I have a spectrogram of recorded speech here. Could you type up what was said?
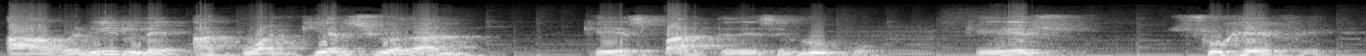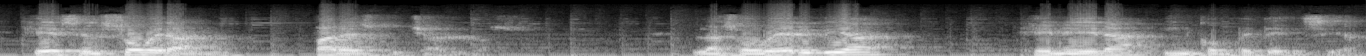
abrirle a cualquier ciudadano que es parte de ese grupo, que es su jefe, que es el soberano, para escucharlos? La soberbia genera incompetencia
